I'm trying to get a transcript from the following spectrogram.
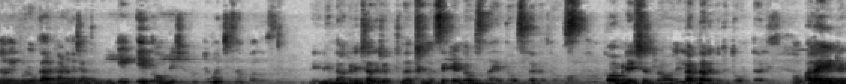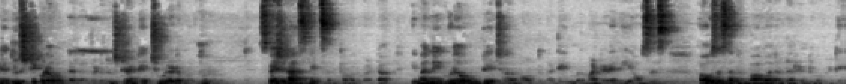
మేము ఇప్పుడు కర్కాటక జాతకులకి ఏ కాంబినేషన్ ఉంటే మంచి సంపద వస్తుంది. నేను ఇందాక నుంచి అదే చెప్తున్నాను second house ninth house eleventh house combination రావాలి లగ్నాధిపతితో ఉండాలి. అలా ఏంటంటే దృష్టి కూడా ఉండాలి అనమాట దృష్టి అంటే చూడడం అంటున్నాను స్పెషల్ ఆస్పెక్ట్స్ అంటాం అనమాట ఇవన్నీ కూడా ఉంటే చాలా బాగుంటుంది. అంటే మనం మాట్లాడేది ఈ హౌసెస్ హౌసెస్ అన్న భావాలన్న రెండు ఒకటి.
